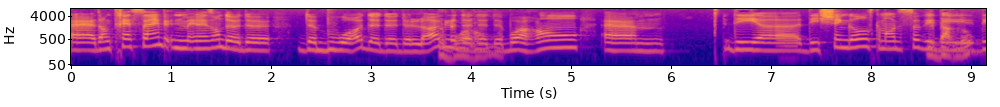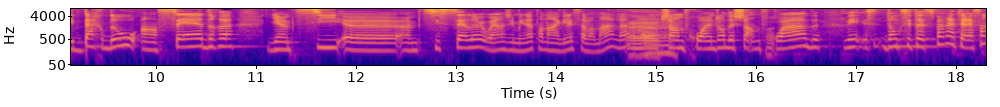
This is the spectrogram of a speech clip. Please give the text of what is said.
Euh, donc, très simple, une maison de, bois, de, de, de log, De là, bois de, rond, bois rond. Des, euh, des shingles, comment on dit ça? Des, Des bardeaux. des- des bardeaux en cèdre. Il y a un petit, euh, un petit cellar. Ouais, j'ai mes notes en anglais, ça va mal. Hein? Euh. Chambre froide, un genre de chambre froide. Mais, donc, c'était super intéressant.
